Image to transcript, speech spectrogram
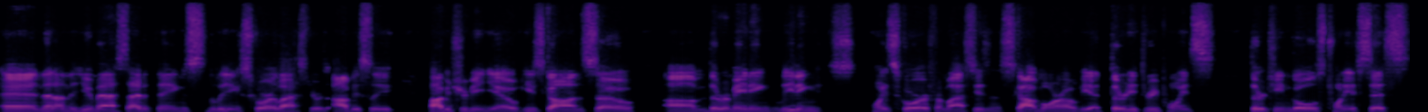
And then on the UMass side of things, the leading scorer last year was obviously Bobby Trevino. He's gone. So um, the remaining leading point scorer from last season is Scott Morrow. He had 33 points, 13 goals, 20 assists.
